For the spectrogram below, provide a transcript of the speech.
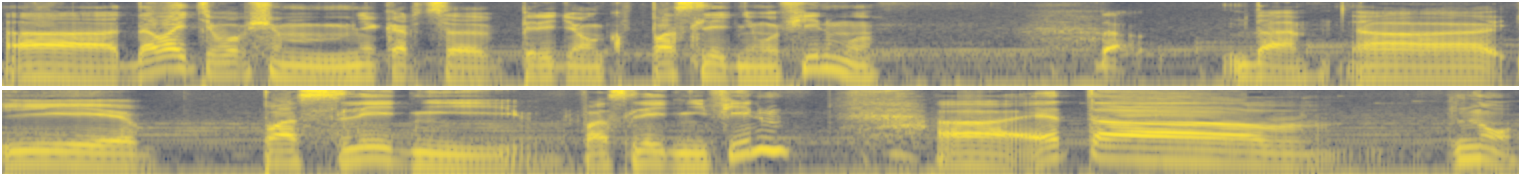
А, давайте, в общем, мне кажется, перейдем к последнему фильму. Да. Да. А, и последний, последний фильм а, это, ну,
